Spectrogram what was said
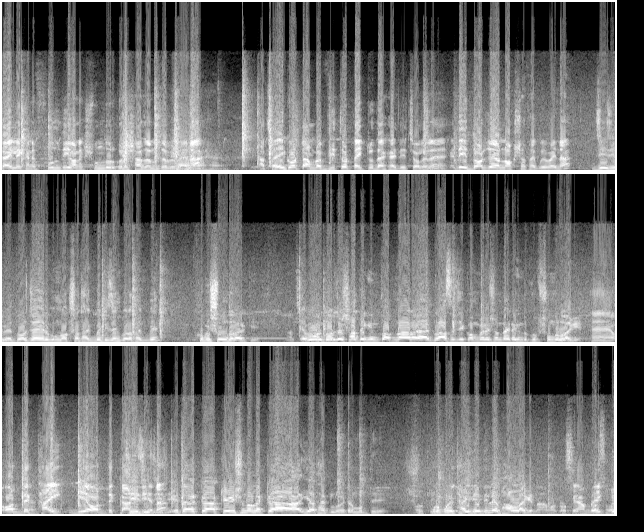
চাইলে এখানে ফুল দিয়ে অনেক সুন্দর করে সাজানো যাবে হ্যাঁ, না? হ্যাঁ, হ্যাঁ। আচ্ছা এই ঘরটা আমরা ভিতরটা একটু দেখাই দিই চলে না এই দরজায় নকশা থাকবে ভাই না? জি জি ভাই দরজায় এরকম নকশা থাকবে ডিজাইন করা থাকবে। খুবই সুন্দর আর কি। এবং দরজার সাথে কিন্তু আপনার গ্লাসের যে কম্বিনেশনটা এটা কিন্তু খুব সুন্দর লাগে। হ্যাঁ অর্ধেক থাই দিয়ে অর্ধেক কাঠ দিয়ে না? এটা একটা ট্রেডিশনাল একটা ইয়া থাকল এটার মধ্যে। পুরোপুরি থাই দিয়ে দিলে ভালো লাগে না আমার কাছে। আমরা একটু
